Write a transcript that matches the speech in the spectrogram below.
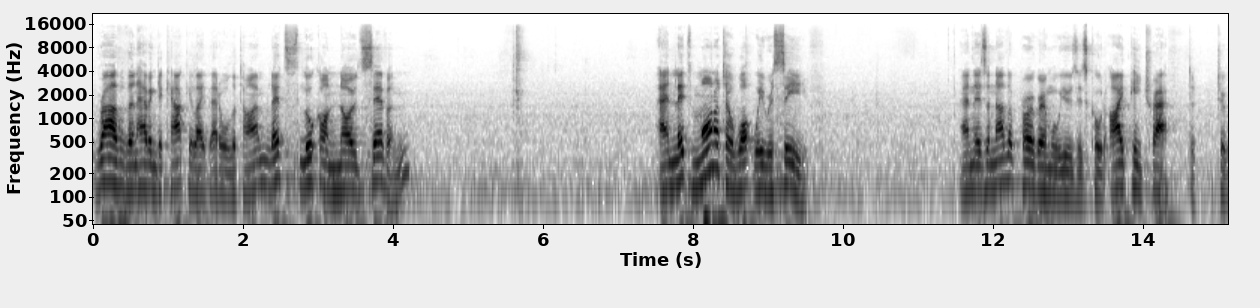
Rather than having to calculate that all the time, let's look on node 7 and let's monitor what we receive. And there's another program we'll use, it's called IPTraf to, to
